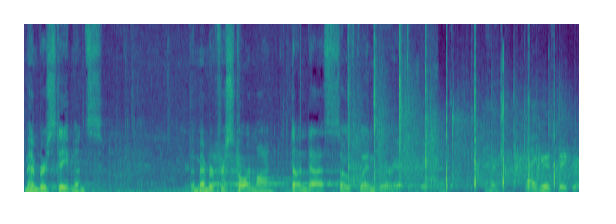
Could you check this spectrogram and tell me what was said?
Member statements. The member for Stormont, Dundas, South Glengarry. Thank you, Speaker.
